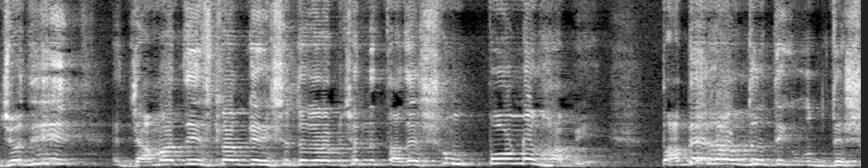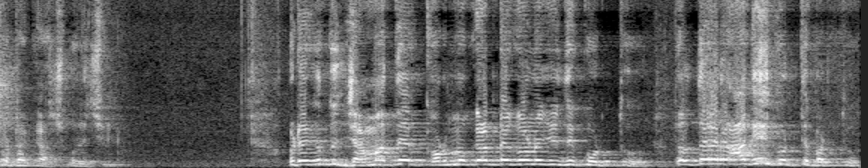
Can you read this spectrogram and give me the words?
যদি জামাতে ইসলামকে নিষিদ্ধ করার পিছনে তাদের সম্পূর্ণভাবে তাদের রাজনৈতিক উদ্দেশ্যটা কাজ করেছিল। ওটা কিন্তু জামাতের কর্মকাণ্ড কর্মকাণ্ডগণ যদি করতো, তাহলে তো আর আগেই করতে পারতো।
